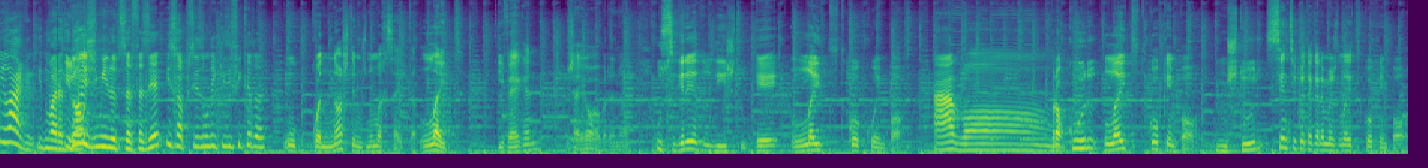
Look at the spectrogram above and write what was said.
Milagre. E demora E não- dois minutos a fazer e só precisa de um liquidificador. Quando nós temos numa receita leite e vegan, já é obra, não é? O segredo disto é leite de coco em pó. Ah, bom. Procure leite de coco em pó. Misture 150 gramas de leite de coco em pó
